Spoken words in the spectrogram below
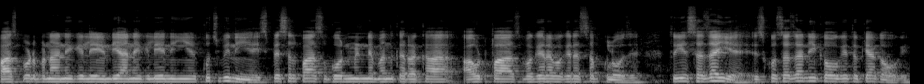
पासपोर्ट बनाने के लिए इंडिया आने के लिए नहीं है, कुछ भी नहीं है स्पेशल पास गवर्नमेंट ने बंद कर रखा आउट पास वगैरह वगैरह सब क्लोज है तो ये सज़ा ही है, इसको सज़ा नहीं कहोगे तो क्या कहोगे?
